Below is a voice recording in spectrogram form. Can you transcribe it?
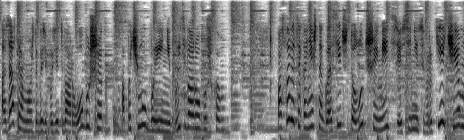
а завтра, может быть, будет воробушек. А почему бы и не быть воробушком? Пословица, конечно, гласит, что лучше иметь синицу в руке, чем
